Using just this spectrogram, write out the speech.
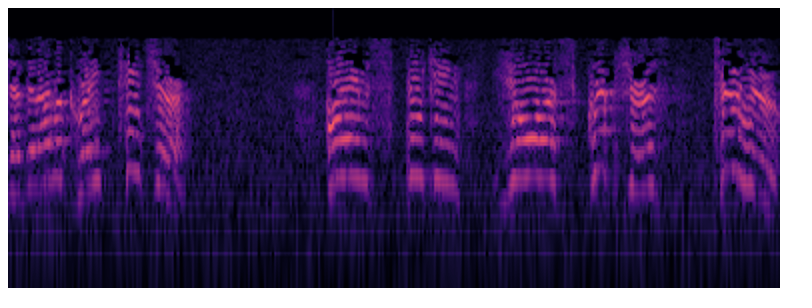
said that I'm a great teacher. I'm speaking your scriptures to you,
